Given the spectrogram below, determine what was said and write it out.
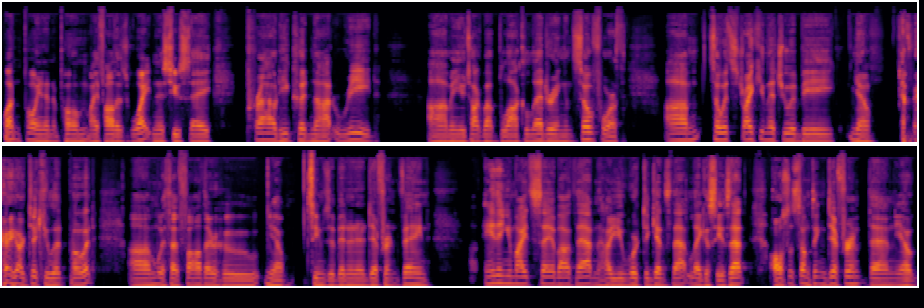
one point in a poem, "My Father's Whiteness," you say, "Proud he could not read," um, and you talk about block lettering and so forth. Um, so it's striking that you would be, you know, a very articulate poet um, with a father who you know seems to have been in a different vein. Anything you might say about that and how you worked against that legacy? Is that also something different than you know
